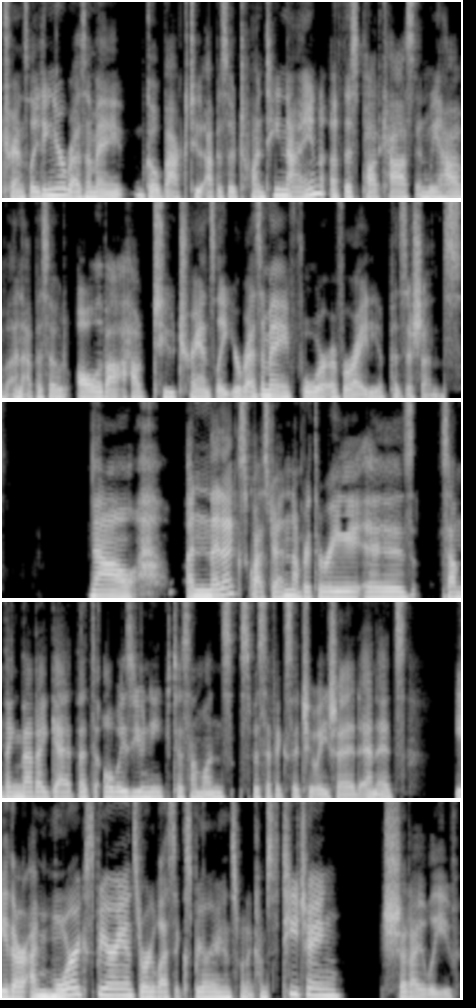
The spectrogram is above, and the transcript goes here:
translating your resume, go back to episode 29 of this podcast, and we have an episode all about how to translate your resume for a variety of positions. Now, and the next question, number three, is something that I get that's always unique to someone's specific situation. And it's either I'm more experienced or less experienced when it comes to teaching. Should I leave?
